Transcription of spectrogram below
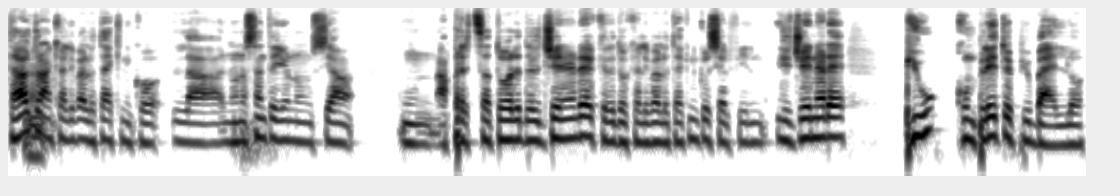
Tra l'altro Eh. anche a livello tecnico, la- nonostante io non sia un apprezzatore del genere, credo che a livello tecnico sia il film, il genere più completo e più bello,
